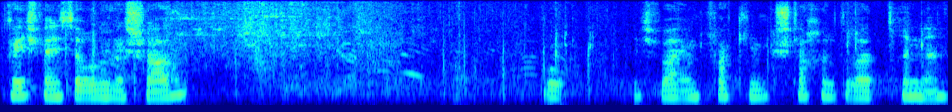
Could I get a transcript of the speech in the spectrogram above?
Okay, ich nicht darüber geschaden. Oh, ich war im fucking Stacheldraht drinne.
